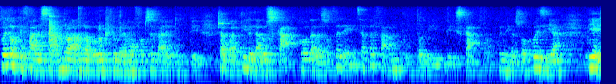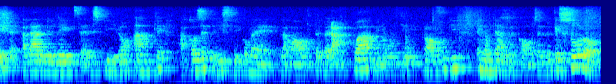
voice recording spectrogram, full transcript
quello che fa Alessandro è un lavoro che dovremmo forse fare tutti, cioè partire dallo scacco, dalla sofferenza per fare un punto di, di riscatto. Quindi la sua poesia riesce a dare bellezza e respiro anche a cose tristi come la morte per acqua di molti profughi e molte altre cose, perché solo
